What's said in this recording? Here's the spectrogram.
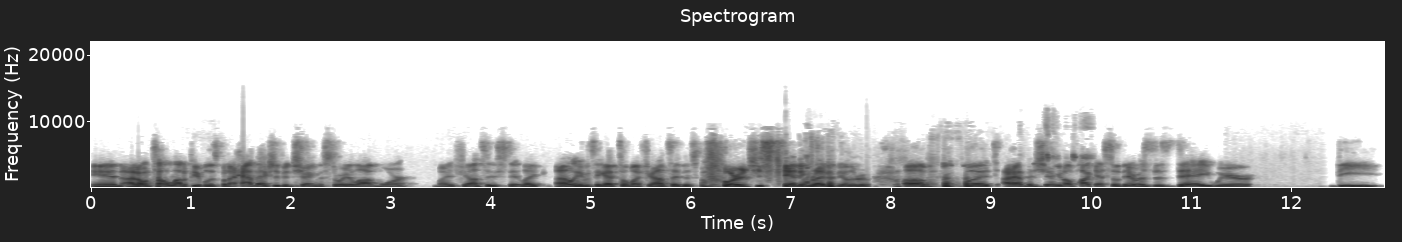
and I don't tell a lot of people this, but I have actually been sharing the story a lot more. My fiance is sta- like, I don't even think I've told my fiance this before, and she's standing right in the other room. Um, but I have been sharing it on podcasts. So there was this day where the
